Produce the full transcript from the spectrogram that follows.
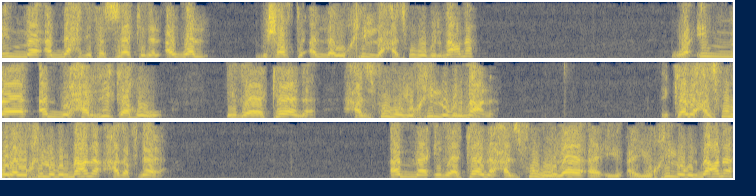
إما أن نحذف الساكن الأول بشرط ألا يخل حذفه بالمعنى وإما أن نحركه إذا كان حذفه يخل بالمعنى. إن كان حذفه لا يخل بالمعنى حذفناه. أما إذا كان حذفه لا يخل بالمعنى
